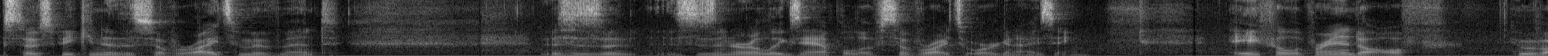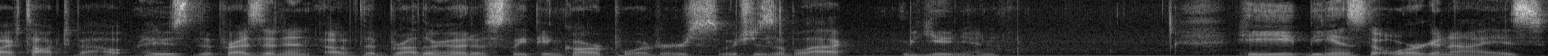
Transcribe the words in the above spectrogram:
So speaking of the civil rights movement, this is a this is an early example of civil rights organizing. A. Philip Randolph, who I've talked about, who's the president of the Brotherhood of Sleeping Car Porters, which is a black union, he begins to organize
